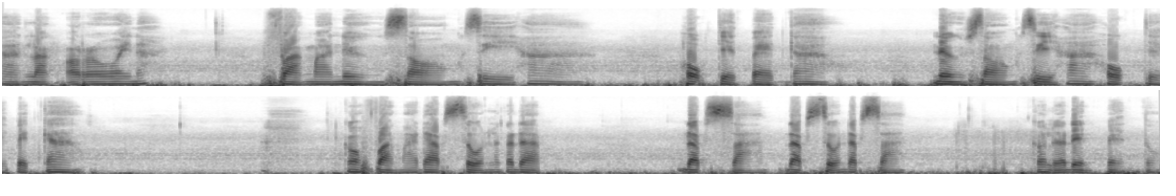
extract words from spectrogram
ทางหลักร้อยนะ ฝากมาหนึ่งสองสี่ห้าหกเจ็ดแปดเก้าหนึ่งสองสี่ห้าหกเจ็ดแปดเก้าก็ฝากมาดับศูนย์แล้วก็ดับ ดับสามดับศูนย์ดับสามก็เหลือเด่นแปดตัว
